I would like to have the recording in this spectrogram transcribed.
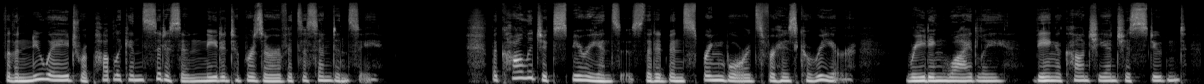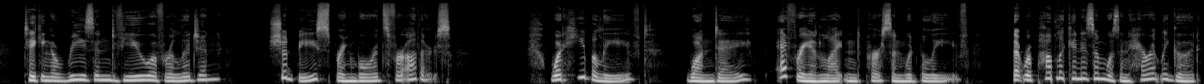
for the New Age Republican citizen needed to preserve its ascendancy. The college experiences that had been springboards for his career reading widely, being a conscientious student, taking a reasoned view of religion should be springboards for others. What he believed, one day, every enlightened person would believe that republicanism was inherently good,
